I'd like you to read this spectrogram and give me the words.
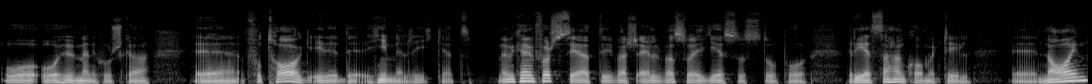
Och, och hur människor ska eh, få tag i det, det himmelriket. Men vi kan ju först se att i vers 11 så är Jesus då på resa. Han kommer till eh, Nain.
